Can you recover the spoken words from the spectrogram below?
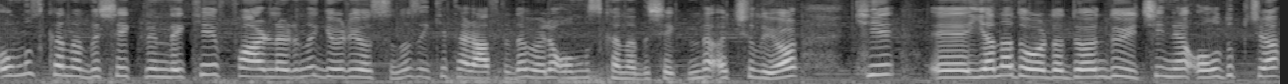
omuz kanadı şeklindeki farlarını görüyorsunuz. İki tarafta da böyle omuz kanadı şeklinde açılıyor ki e, yana doğru da döndüğü için yine oldukça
